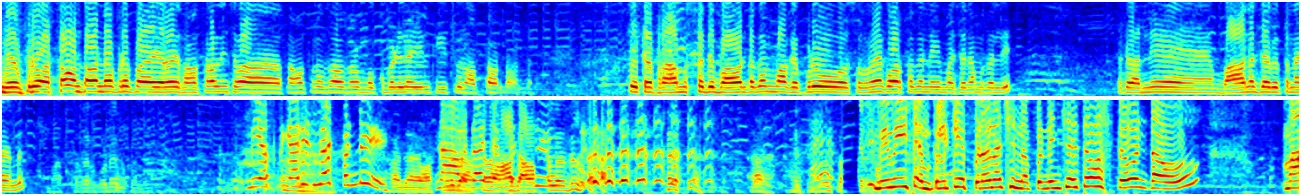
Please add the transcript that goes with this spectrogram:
మేము ఇప్పుడు వస్తూ ఉంటామండి అప్పుడే ప- ఇరవై సంవత్సరాల నుంచి సంవత్సరం సంవత్సరం మొక్కుబడిలో అయ్యి తీసుకుని వస్తూ ఉంటామండి ఇక్కడ ప్రాముఖ్యత బాగుంటుందని మాకు ఎప్పుడు శుభమే కోరుతుందండి మా శనమ్మ తల్లి. ఇక్కడ అన్నీ బాగానే జరుగుతున్నాయండి. మీ అత్తగారి ఇల్లు చెప్పండి మేము ఈ టెంపుల్కి ఎప్పుడో నా చిన్నప్పటి నుంచి అయితే వస్తూ ఉంటాము. మా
